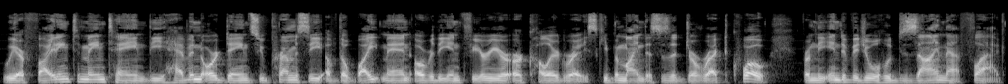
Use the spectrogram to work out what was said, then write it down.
we are fighting to maintain the heaven ordained supremacy of the white man over the inferior or colored race." Keep in mind, this is a direct quote from the individual who designed that flag.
